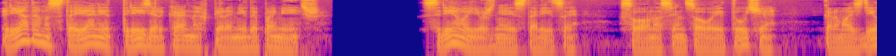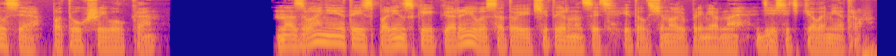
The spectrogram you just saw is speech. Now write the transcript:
Рядом стояли три зеркальных пирамиды поменьше. Слева южнее столицы, словно свинцовая туча, громоздился потухший вулкан. Название этой Исполинской горы высотой 14 и толщиной примерно 10 километров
